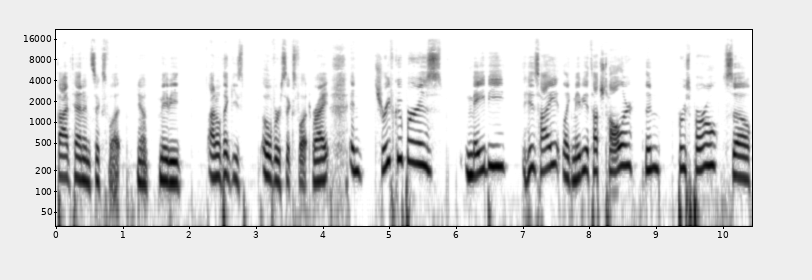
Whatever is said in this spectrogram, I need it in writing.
five ten and six foot. You know, maybe I don't think he's over six foot, right? And Sharife Cooper is maybe his height, like maybe a touch taller than Bruce Pearl. So,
